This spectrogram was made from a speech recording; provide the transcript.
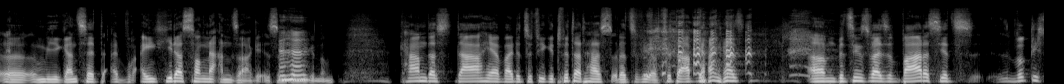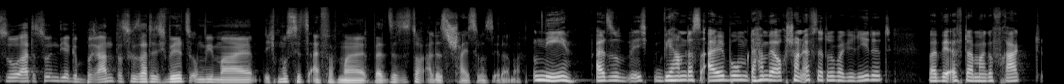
äh, irgendwie die ganze Zeit, wo eigentlich jeder Song eine Ansage ist im Grunde genommen. Kam das daher, weil du zu viel getwittert hast oder zu viel auf Twitter abgehangen hast? Ähm, beziehungsweise war das jetzt wirklich so, hat es so in dir gebrannt, dass du gesagt hast, ich will jetzt irgendwie mal, ich muss jetzt einfach mal, das ist doch alles scheiße, was ihr da macht. Nee, also ich, wir haben das Album, da haben wir auch schon öfter drüber geredet, weil wir öfter mal gefragt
